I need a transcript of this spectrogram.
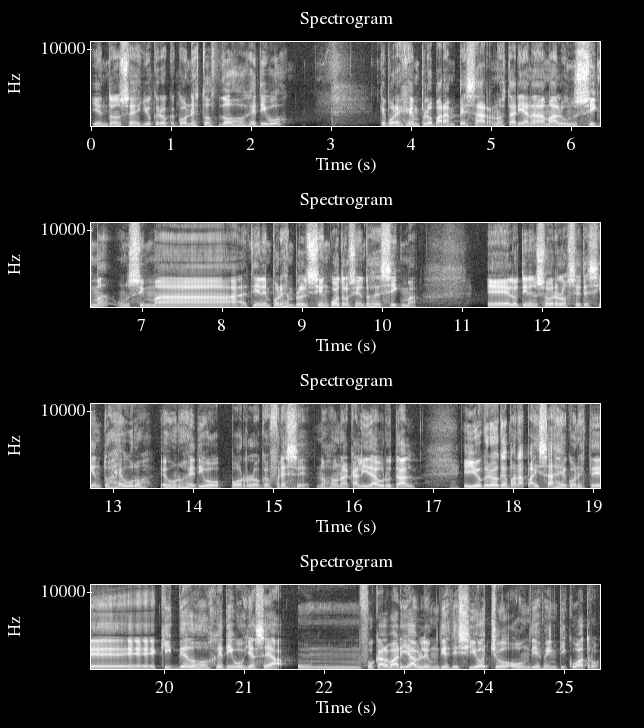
Y entonces yo creo que con estos dos objetivos, que por ejemplo para empezar no estaría nada mal un Sigma, un Sigma, tienen por ejemplo el 100-400 de Sigma, eh, lo tienen sobre los 700 euros, es un objetivo por lo que ofrece, nos da una calidad brutal. Y yo creo que para paisaje, con este kit de dos objetivos, ya sea un focal variable, un 10-18 o un 10-24,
